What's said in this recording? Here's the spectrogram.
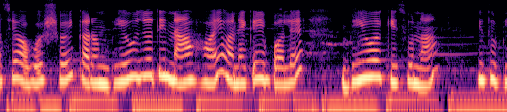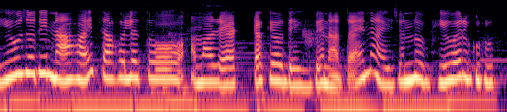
আছে অবশ্যই, কারণ ভিউ যদি না হয়, অনেকেই বলে ভিউ কিছু না, কিন্তু ভিউ যদি না হয়, তাহলে তো আমার অ্যাডটাকেও দেখবে না, তাই না? এই জন্য ভিউয়ের গুরুত্ব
